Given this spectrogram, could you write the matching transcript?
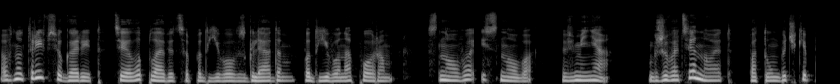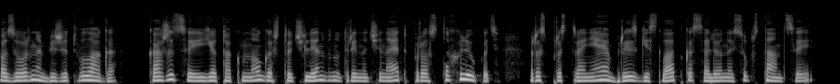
Внутри все горит, тело плавится под его взглядом, под его напором. Снова и снова. В меня. В животе ноет, по тумбочке позорно бежит влага. Кажется, ее так много, что член внутри начинает просто хлюпать, распространяя брызги сладко-соленой субстанции.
